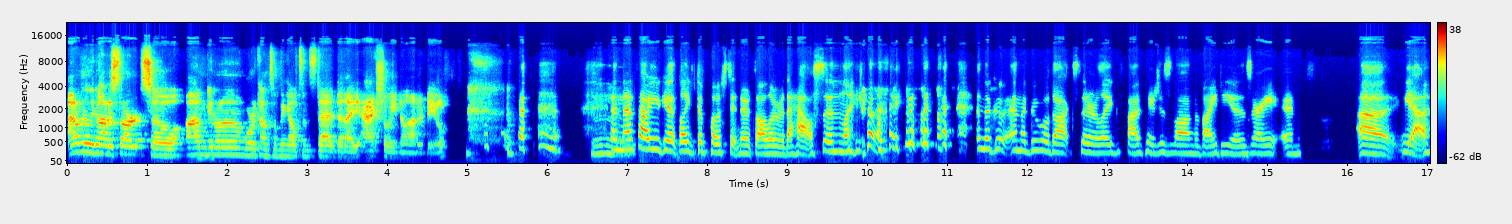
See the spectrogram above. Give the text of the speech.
I don't really know how to start, so I'm gonna work on something else instead that I actually know how to do. And that's how you get like the post-it notes all over the house and like, and the and the Google Docs that are like five pages long of ideas, right? And uh yeah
